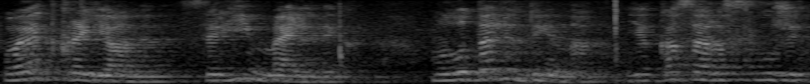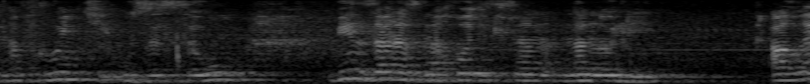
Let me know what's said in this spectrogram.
поет-краянин Сергій Мельник, молода людина, яка зараз служить на фронті у ЗСУ. Він зараз знаходиться на нулі. Але,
